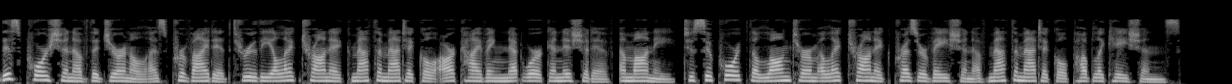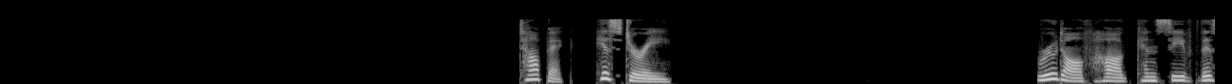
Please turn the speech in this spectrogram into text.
This portion of the journal is provided through the Electronic Mathematical Archiving Network Initiative to support the long-term electronic preservation of mathematical publications. History Rudolf Haag conceived this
